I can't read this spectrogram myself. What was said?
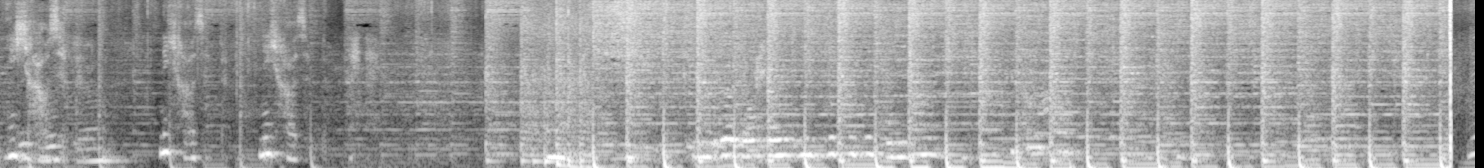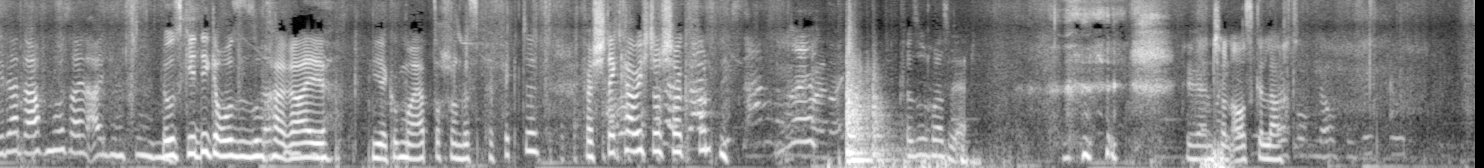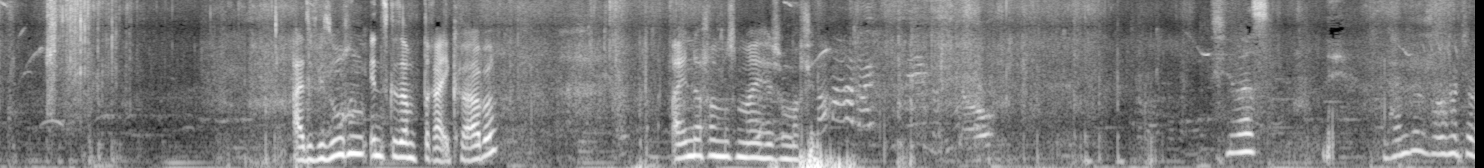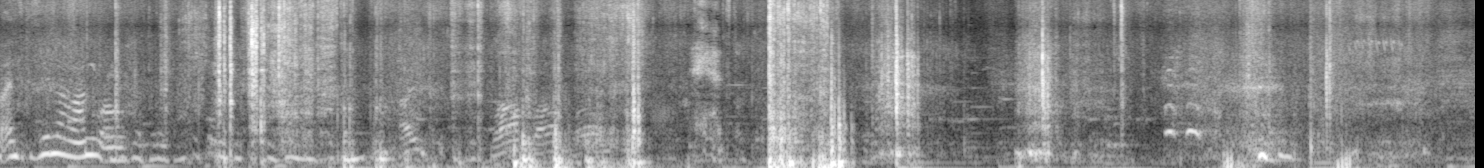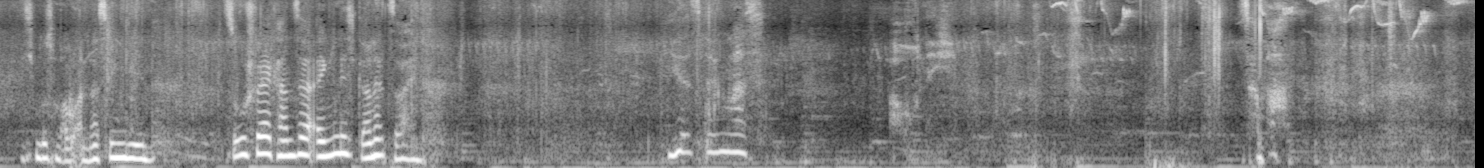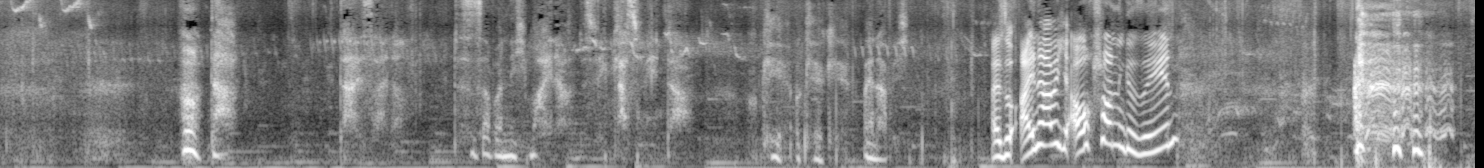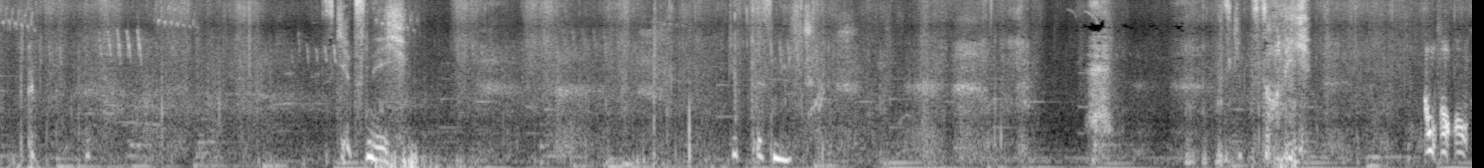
Nicht raushüpfen. Nicht raushüpfen. Nicht raushüpfen. Jeder darf nur sein eigenes suchen. Los geht die große Sucherei. Hier, guck mal, ihr habt doch schon das perfekte Versteck habe ich doch schon gefunden. Versuch was wert. Wir werden schon ausgelacht. Also wir suchen insgesamt drei Körbe. Einen davon muss man hier schon mal finden. Ist hier was? Haben wir so heute schon eins gesehen, da waren wir auch. Ich muss mal woanders hingehen. So schwer kann es ja eigentlich gar nicht sein. Hier ist irgendwas. Auch nicht. Sag mal. Oh, da. Da ist einer. Das ist aber nicht meiner. Deswegen lassen wir ihn da. Okay, okay, okay. Einen habe ich. Also eine habe ich auch schon gesehen. Gibt's nicht. Gibt es nicht. Hä? Das gibt's doch nicht. Au, au, au.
